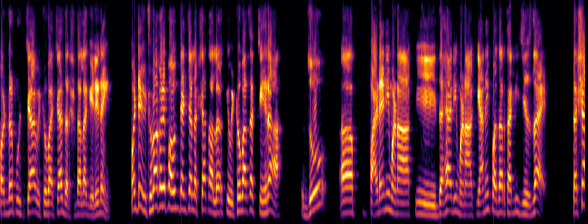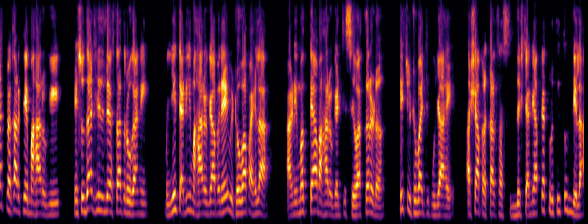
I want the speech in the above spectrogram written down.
पंढरपूरच्या विठोबाच्या दर्शनाला गेले नाही. पण ते विठोबाकडे पाहून त्यांच्या लक्षात आलं की विठोबाचा चेहरा जो अं, पाण्याने म्हणा की दह्यानी म्हणा की अनेक पदार्थांनी झिजलाय तशाच प्रकारचे महारोगी हे सुद्धा झिजले असतात रोगाने. म्हणजे त्यांनी महारोग्यामध्ये विठोबा पाहिला आणि मग त्या महारोग्यांची सेवा करणं हीच विठोबाची पूजा आहे अशा प्रकारचा संदेश त्यांनी आपल्या कृतीतून दिला.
